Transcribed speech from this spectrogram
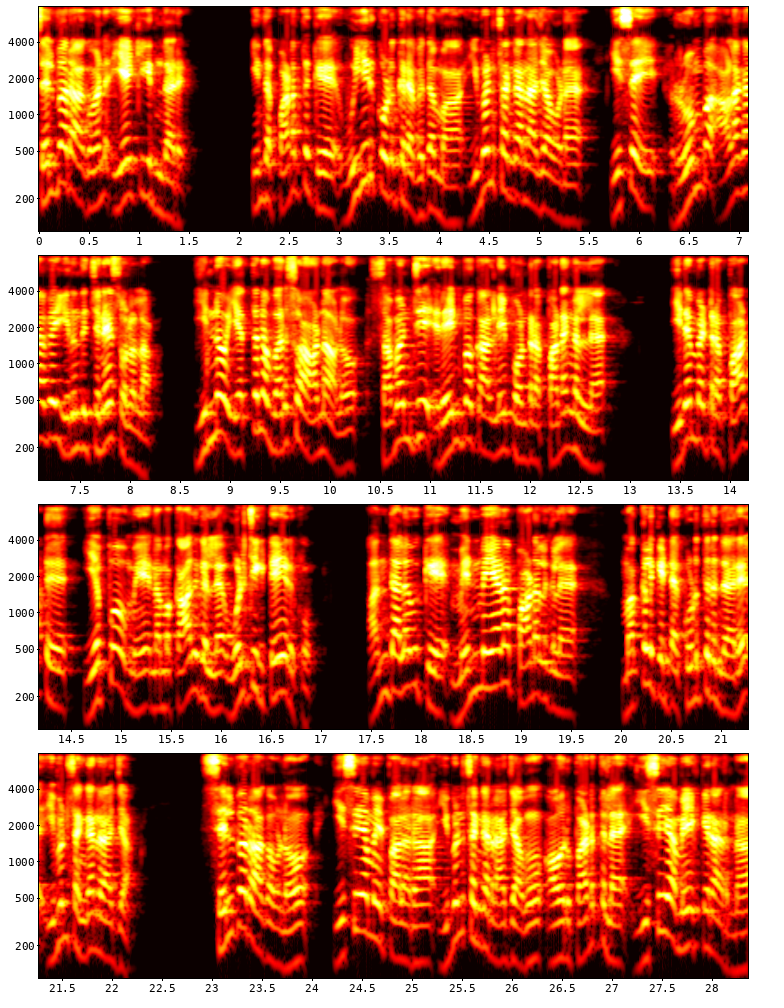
செல்வராகவன் இயக்கியிருந்தார். இந்த படத்துக்கு உயிர் கொடுக்கிற விதமாக யுவன் சங்கர் ராஜாவோட இசை ரொம்ப அழகாகவே இருந்துச்சுன்னே சொல்லலாம். இன்னும் எத்தனை வருஷம் ஆனாலும் செவன் ஜி ரெயின்போ காலனி போன்ற படங்களில் இடம்பெற்ற பாட்டு எப்போவுமே நம்ம காதுகளில் ஒழிச்சிக்கிட்டே இருக்கும். அந்த அளவுக்கு மென்மையான பாடல்களை மக்கள்கிட்ட கொடுத்துருந்தாரு யுவன் சங்கர் ராஜா. செல்வராகவனும் இசையமைப்பாளராக யுவன் சங்கர் ராஜாவும் அவர் படத்தில் இசையமைக்கிறாருன்னா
